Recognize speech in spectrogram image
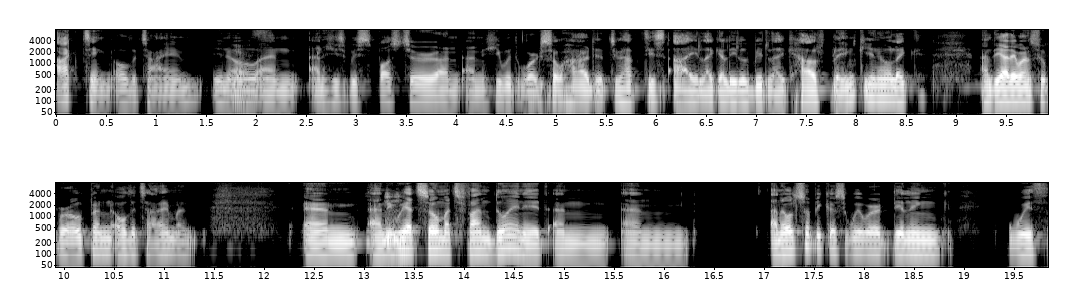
acting all the time, you know, yes. and and his with posture, and and he would work so hard to have this eye like a little bit like half blink, you know, like, and the other one super open all the time, and and and we had so much fun doing it and and and also because we were dealing with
